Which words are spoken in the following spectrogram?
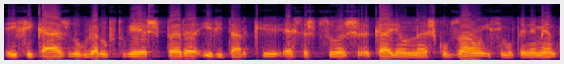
eficaz do governo português para evitar que estas pessoas caiam na exclusão e, simultaneamente,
